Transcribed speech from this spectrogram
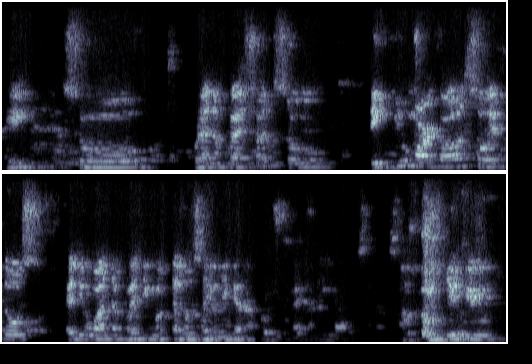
Okay. So, wala nang question. So, thank you, Marco. So, if those, anyone na pwedeng magtanong sa'yo, you can approach me. Thank you.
